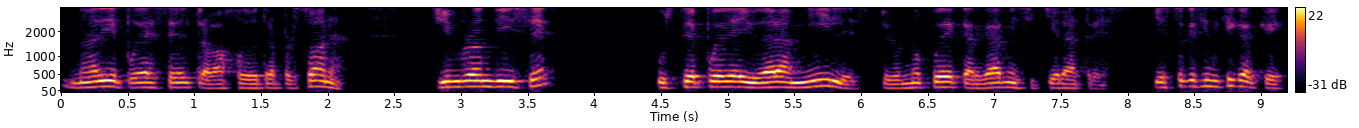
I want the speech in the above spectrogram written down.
Nadie puede hacer el trabajo de otra persona. Jim Rohn dice, usted puede ayudar a miles, pero no puede cargar ni siquiera a tres. ¿Y esto qué significa? Que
